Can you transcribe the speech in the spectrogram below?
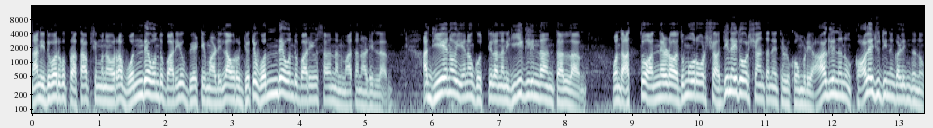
ನಾನು ಇದುವರೆಗೂ ಪ್ರತಾಪ್ ಸಿಂಹನವರ ಒಂದೇ ಒಂದು ಬಾರಿಯೂ ಭೇಟಿ ಮಾಡಿಲ್ಲ, ಅವ್ರ ಜೊತೆ ಒಂದೇ ಒಂದು ಬಾರಿಯೂ ಸಹ ನಾನು ಮಾತನಾಡಿಲ್ಲ. ಅದೇನೋ ಏನೋ ಗೊತ್ತಿಲ್ಲ, ನನಗೆ ಈಗಲಿಂದ ಅಂತ ಅಲ್ಲ. ಒಂದು ಹತ್ತು, ಹನ್ನೆರಡು, ಹದಿಮೂರು ವರ್ಷ, ಹದಿನೈದು ವರ್ಷ ಅಂತಲೇ ತಿಳ್ಕೊಂಬಿಡಿ. ಆಗಲಿಂದನೂ, ಕಾಲೇಜು ದಿನಗಳಿಂದನೂ.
